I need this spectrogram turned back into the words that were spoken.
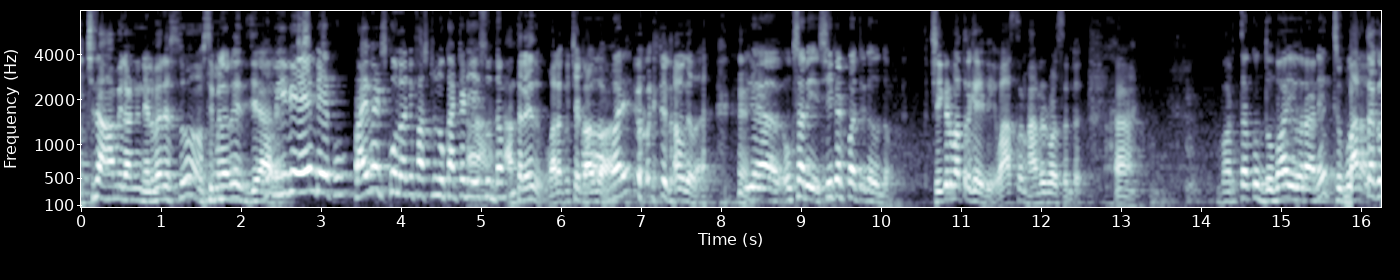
ఇచ్చిన హామీలన్నీ నెరవేరుస్తూ సిమిలర్గా ఇది చేయాలి. ఇవి ఏం బేకు ప్రైవేట్ స్కూల్ అని ఫస్ట్ నువ్వు కట్టడి చేసి చూద్దాం. అంత లేదు. వాళ్ళకి వచ్చే రావు కదా. మరి? రావు కదా. ఇక ఒకసారి చీకటి పత్రిక చూద్దాం. చీకటి పత్రిక ఇది. వాస్తవం హండ్రెడ్ పర్సెంట్. భర్తకు దుబాయ్ యువరాణి భర్తకు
